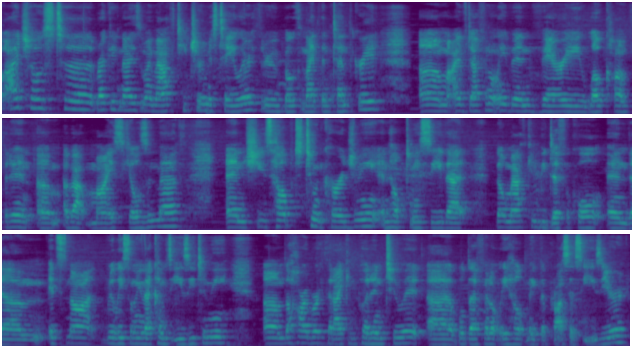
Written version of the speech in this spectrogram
I chose to recognize my math teacher, Miss Taylor, through both 9th and 10th grade. Um, I've definitely been very low confident um, about my skills in math, and she's helped to encourage me and helped me see that though math can be difficult and um, it's not really something that comes easy to me, um, the hard work that I can put into it uh, will definitely help make the process easier.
